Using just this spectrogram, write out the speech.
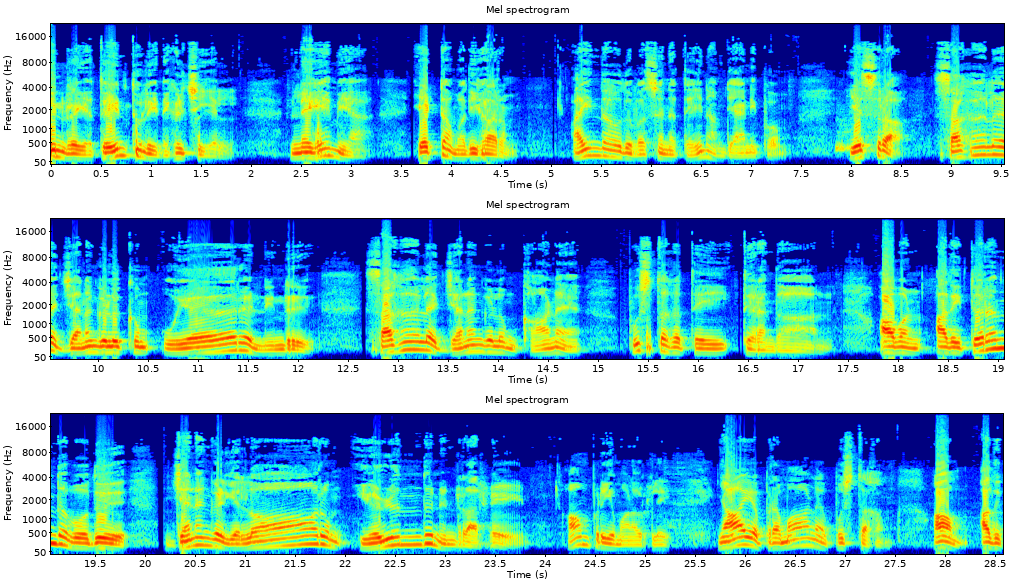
இன்றைய தேன்துளி நிகழ்ச்சியில் நெகேமியா எட்டாம் அதிகாரம் ஐந்தாவது வசனத்தை நாம் தியானிப்போம். எஸ்ரா சகல ஜனங்களுக்கும் உயர நின்று சகல ஜனங்களும் காண புஸ்தகத்தை திறந்தான். அவன் அதை திறந்தபோது ஜனங்கள் எல்லாரும் எழுந்து நின்றார்கள். ஆம் பிரியமானவர்களே நியாய பிரமாண புஸ்தகம் ஆம் அது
